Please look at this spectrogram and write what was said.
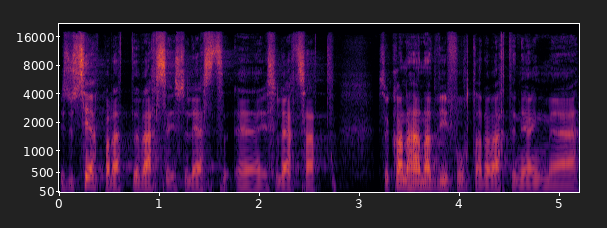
Hvis du ser på dette verset isolert, eh, isolert sett, så kan det hende at vi fort hadde vært en gjeng med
